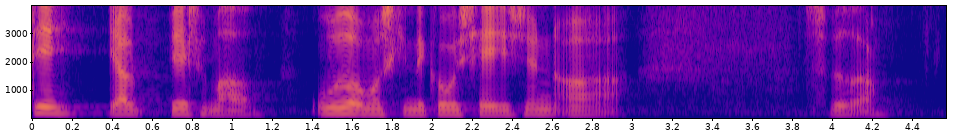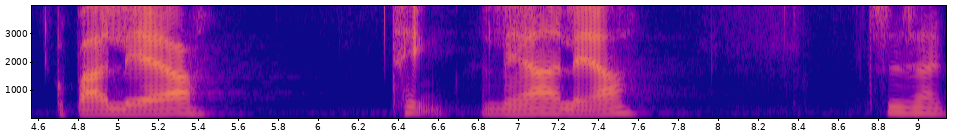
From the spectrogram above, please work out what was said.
det hjælper virkelig meget. Udover måske negotiation og så videre. Og bare lære ting. Lære og lære, synes jeg.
